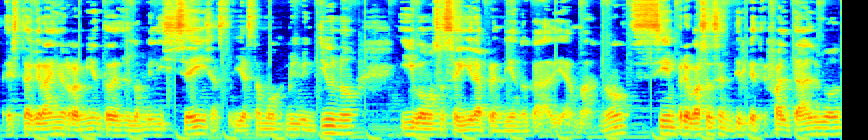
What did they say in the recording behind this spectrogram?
esta gran herramienta desde el 2016 hasta ya estamos 2021 y vamos a seguir aprendiendo cada día más, ¿no? Siempre vas a sentir que te falta algo,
